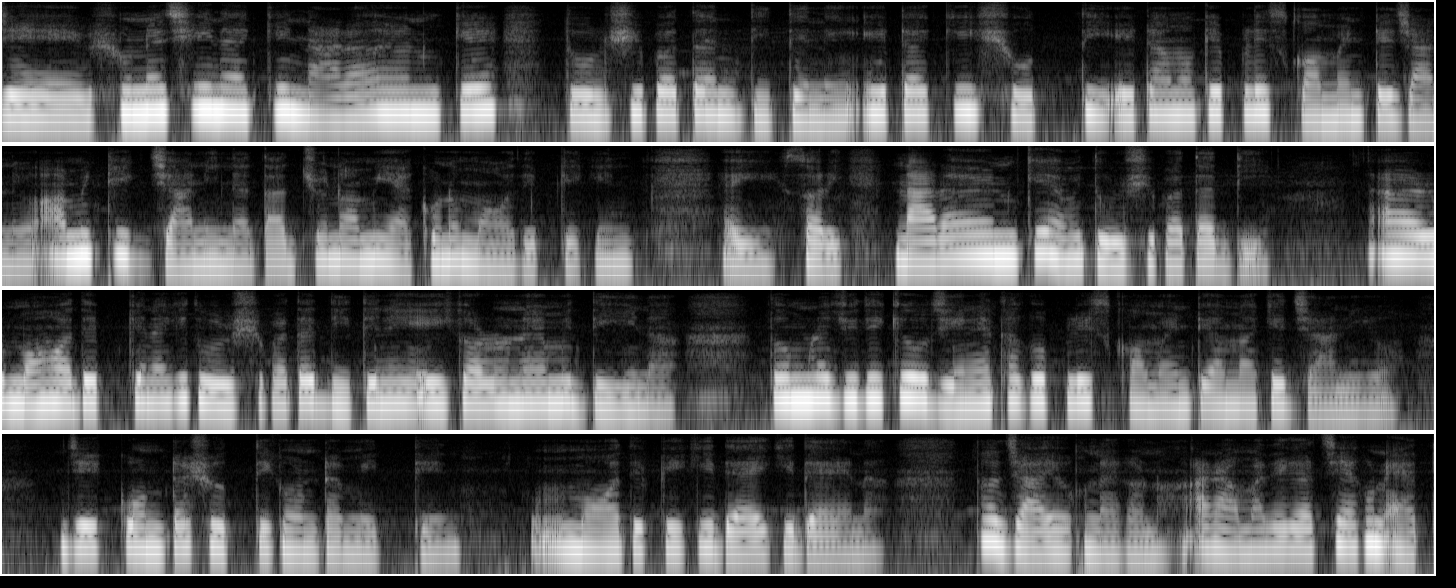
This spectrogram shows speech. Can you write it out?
যে শুনেছি নাকি নারায়ণকে তুলসী পাতা দিতে নেই। এটা কি সত্যি? এটা আমাকে প্লিজ কমেন্টে জানিও। আমি ঠিক জানি না, তার জন্য আমি এখনও মহাদেবকে কিন্তু এই সরি নারায়ণকে আমি তুলসী পাতা দিই। আর মহাদেবকে নাকি তুলসী পাতা দিতে নেই, এই কারণে আমি দিই না। তোমরা যদি কেউ জেনে থাকো প্লিজ কমেন্টে আমাকে জানিও যে কোনটা সত্যি, কোনটা মিথ্যে। মহাদেবকে কি দেয় কি দেয় না। তো যাই হোক না কেন, আর আমাদের কাছে এখন এত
